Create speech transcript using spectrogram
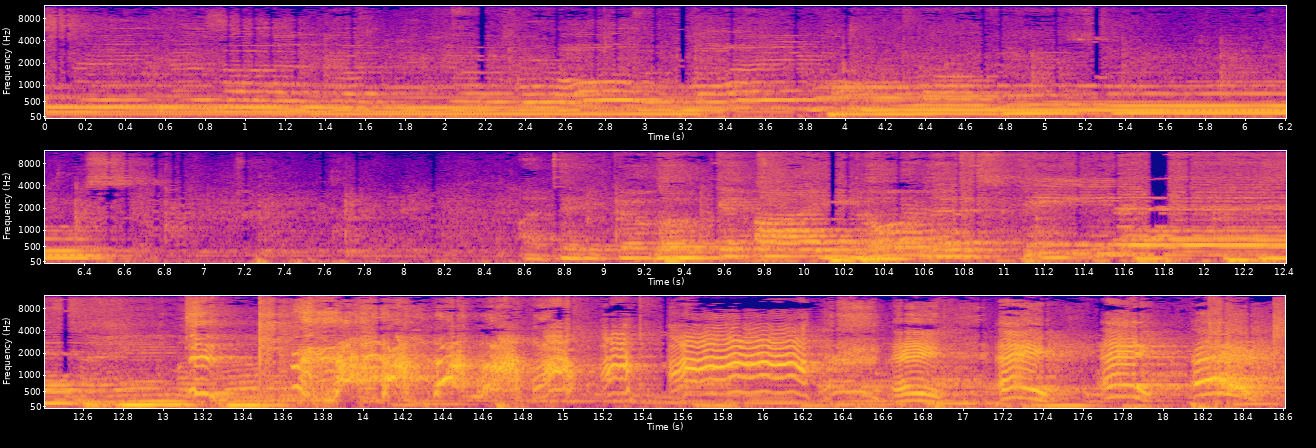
I take a look at my hey, hey, hey, hey!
